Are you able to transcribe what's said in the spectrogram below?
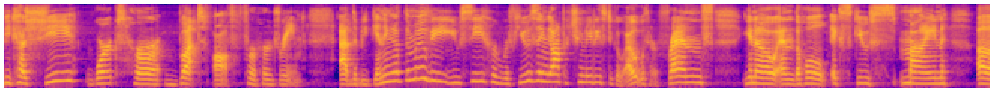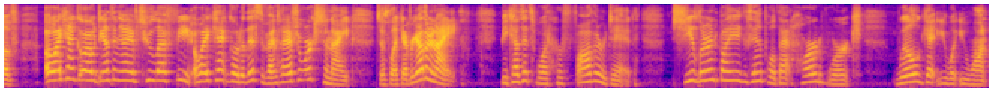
Because she works her butt off for her dream. At the beginning of the movie, you see her refusing opportunities to go out with her friends, you know, and the whole excuse mine of, oh, I can't go out dancing, I have two left feet. Oh, I can't go to this event, I have to work tonight, just like every other night. Because it's what her father did she learned by example that hard work will get you what you want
